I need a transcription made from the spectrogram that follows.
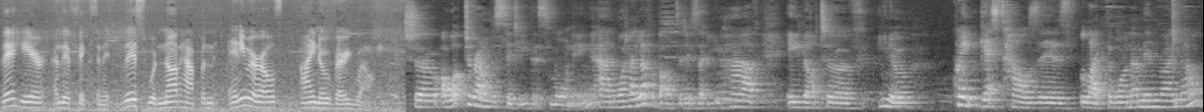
they're here and they're fixing it. This would not happen anywhere else, I know very well. So I walked around the city this morning and what I love about it is that you have a lot of, you know, quaint guest houses like the one I'm in right now.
